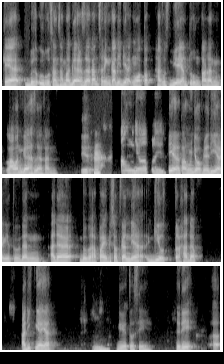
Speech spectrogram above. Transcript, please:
Kayak berurusan sama Garza kan sering kali dia ngotot harus dia yang turun tangan lawan Garza kan. Iya. Tanggung jawab lah ya Iya tanggung jawabnya dia gitu dan ada beberapa episode kan dia guilt terhadap adiknya ya Hmm. gitu sih. Jadi eh,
